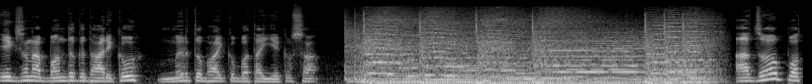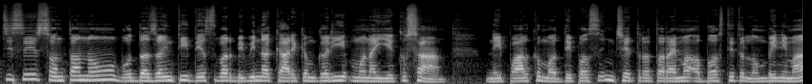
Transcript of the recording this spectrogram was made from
एकजना बन्दुकधारीको मृत्यु भएको बताइएको छ। आज पच्चिस सय सन्ताउन्न बुद्ध जयन्ती देशभर विभिन्न कार्यक्रम गरी मनाइएको छ। नेपालको मध्यपश्चिम क्षेत्र तराईमा अवस्थित लुम्बिनीमा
